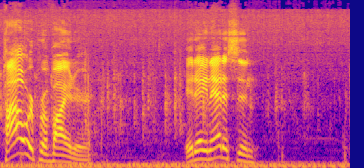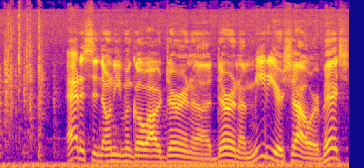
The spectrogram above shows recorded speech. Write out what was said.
power provider? It ain't Edison. Edison don't even go out during a during a meteor shower, bitch.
